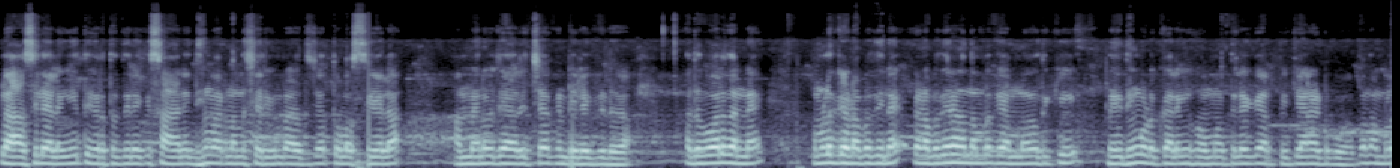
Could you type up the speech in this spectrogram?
ക്ലാസ്സിൽ അല്ലെങ്കിൽ തീർത്ഥത്തിലേക്ക് സാന്നിധ്യം വരണമെന്ന് ശരിക്കും പ്രാർത്ഥിച്ച തുളസിയില അമ്മേനെ വിചാരിച്ച കിണ്ടിയിലേക്ക് ഇടുക. അതുപോലെ തന്നെ നമ്മൾ ഗണപതിനെ ഗണപതിനാണ് നമ്മൾ ഗണപതിക്ക് നേദ്യം കൊടുക്കുക അല്ലെങ്കിൽ ഹോമത്തിലേക്ക് അർപ്പിക്കാനായിട്ട് പോകുക. അപ്പോൾ നമ്മൾ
